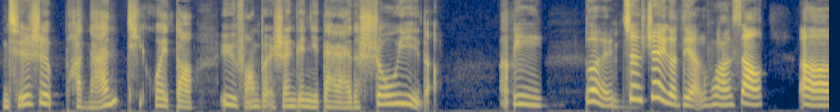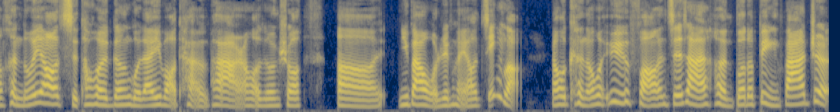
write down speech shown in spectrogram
你其实是很难体会到预防本身给你带来的收益的。嗯。对，就这个点的话，像呃很多药企，他会跟国家医保谈判，然后就是说，呃，你把我这款药禁了，然后可能会预防接下来很多的并发症，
